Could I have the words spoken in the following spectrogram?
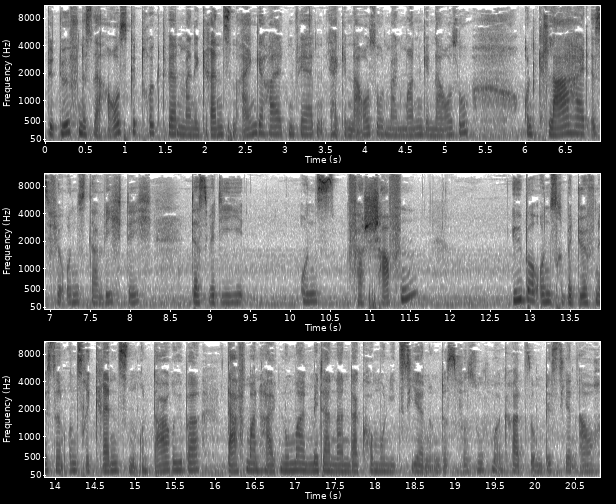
Bedürfnisse ausgedrückt werden, meine Grenzen eingehalten werden, er genauso und mein Mann genauso. Und Klarheit ist für uns da wichtig, dass wir die uns verschaffen über unsere Bedürfnisse und unsere Grenzen. Und darüber darf man halt nun mal miteinander kommunizieren. Und das versucht man gerade so ein bisschen auch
